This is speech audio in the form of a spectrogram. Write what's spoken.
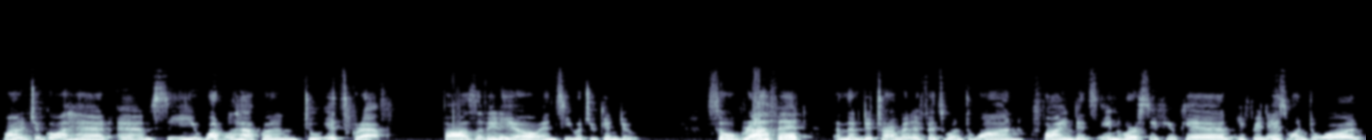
why don't you go ahead and see what will happen to its graph. Pause the video and see what you can do. So graph it, and then determine if it's one-to-one. -one. Find its inverse if you can. If it is one-to-one, -one,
